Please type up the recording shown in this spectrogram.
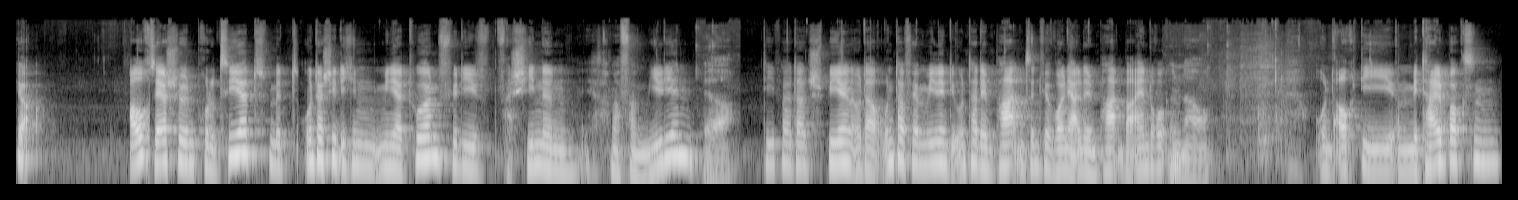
Ja. Auch sehr schön produziert mit unterschiedlichen Miniaturen für die verschiedenen, ich sag mal, Familien, Ja, die wir da spielen oder Unterfamilien, die unter dem Paten sind. Wir wollen ja alle den Paten beeindrucken. genau. Und auch die Metallboxen,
